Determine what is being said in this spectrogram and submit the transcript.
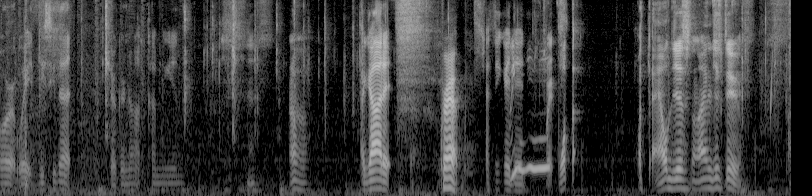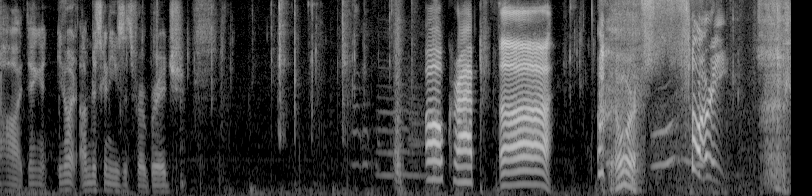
Or wait, do you see that juggernaut coming in? Oh. I got it. Crap. I think I did. Wait, what the? What the hell just I just do? Oh dang it. You know what? I'm just gonna use this for a bridge. Oh crap. Ah! Don't worry. Sorry.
